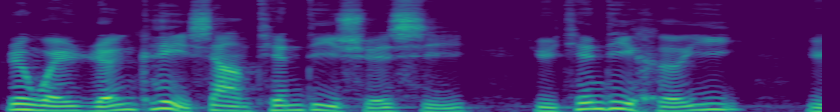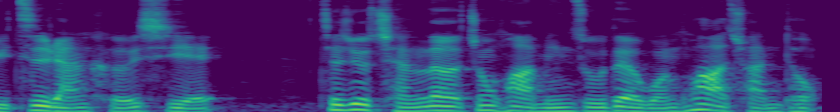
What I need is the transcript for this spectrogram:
认为人可以向天地学习，与天地合一。与自然和谐，这就成了中华民族的文化传统。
